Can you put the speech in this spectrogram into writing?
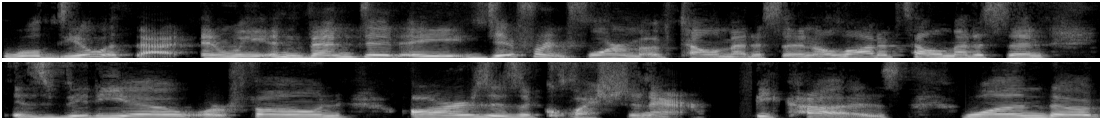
we'll deal with that. And we invented a different form of telemedicine. A lot of telemedicine is video or phone, ours is a questionnaire. Because one, the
